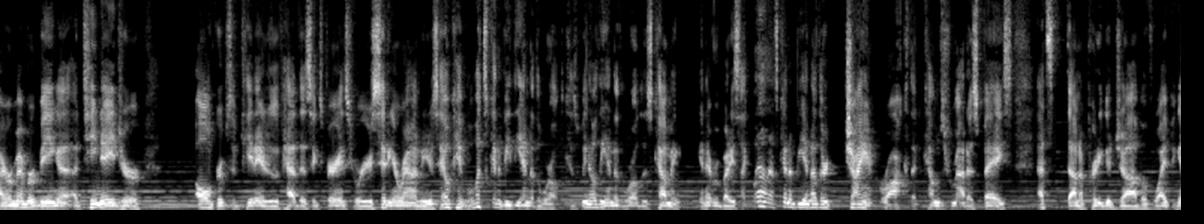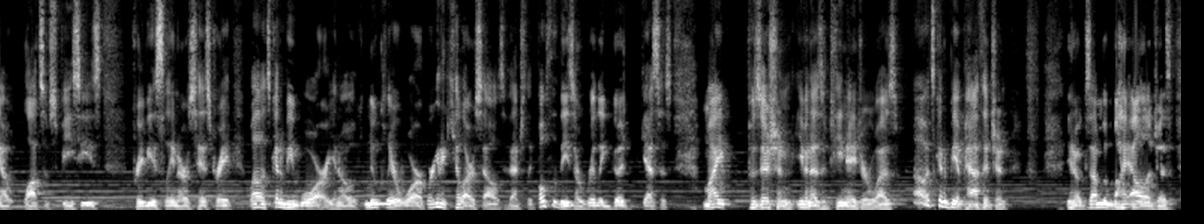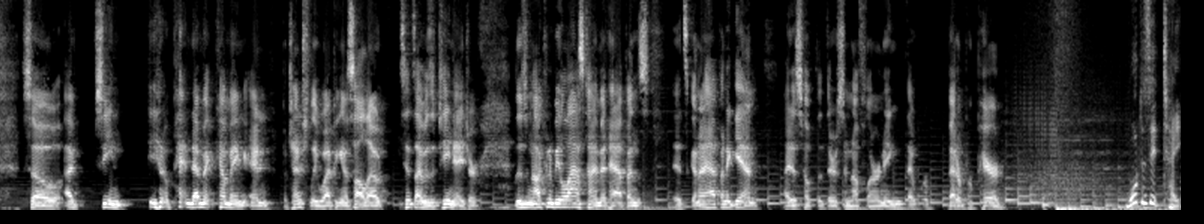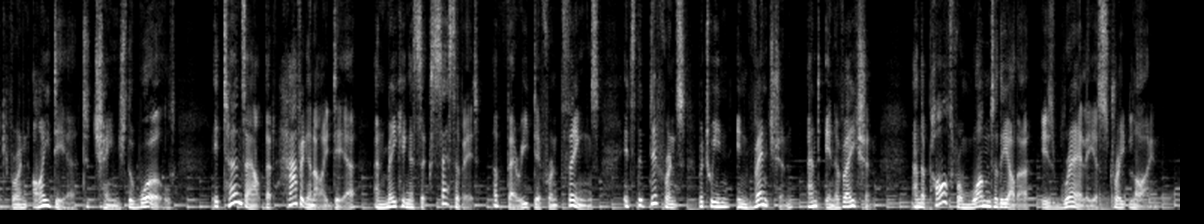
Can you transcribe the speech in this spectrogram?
I remember being a, a teenager all groups of teenagers have had this experience where you're sitting around and you say, okay, well, what's going to be the end of the world? Because we know the end of the world is coming. And everybody's like, well, that's going to be another giant rock that comes from outer space. That's done a pretty good job of wiping out lots of species previously in Earth's history. Well, it's going to be war, you know, nuclear war. We're going to kill ourselves eventually. Both of these are really good guesses. My position, even as a teenager, was, oh, it's going to be a pathogen, you know, because I'm a biologist. So I've seen, you know, pandemic coming and potentially wiping us all out since I was a teenager. This is not going to be the last time it happens. It's going to happen again. I just hope that there's enough learning that we're better prepared. What does it take for an idea to change the world? It turns out that having an idea and making a success of it are very different things. It's the difference between invention and innovation, and the path from one to the other is rarely a straight line.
